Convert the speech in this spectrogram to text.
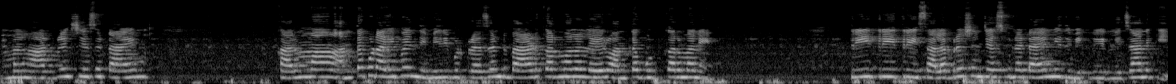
మిమ్మల్ని హార్ట్ బ్రేక్ చేసే టైం కర్మ అంతా కూడా అయిపోయింది. మీరు ఇప్పుడు ప్రజెంట్ బ్యాడ్ కర్మలో లేరు అంతా గుడ్ కర్మనే. త్రీ త్రీ త్రీ సెలబ్రేషన్ చేసుకునే టైం ఇది మీకు నిజానికి.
